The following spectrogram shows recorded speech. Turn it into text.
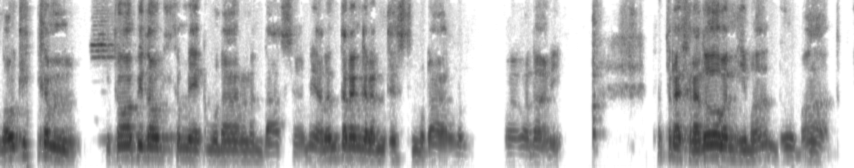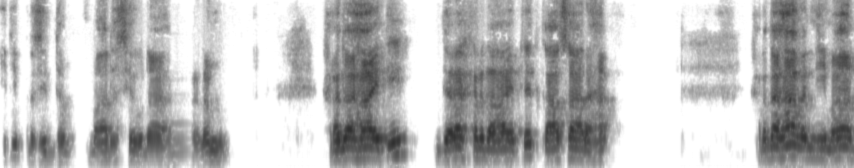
लौकिकम्, इतोपि लौकिकम् एकम् उदाहरणं दास्यामि, अनन्तरं ग्रन्थस्थम् उदाहरणं वदामि। तत्र ह्रदो वह्निमान् धूमात् इति प्रसिद्धं बाधस्य उदाहरणम्। ह्रदः इति, जलह्रदः इत्येतत् कासारः। ह्रदः वह्निमान्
